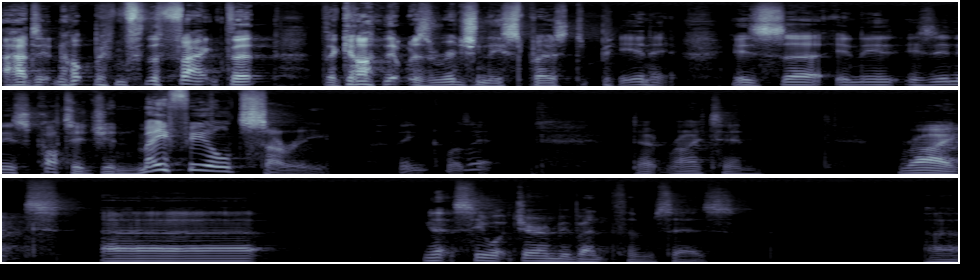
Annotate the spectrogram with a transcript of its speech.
had it not been for the fact that the guy that was originally supposed to be in it is uh, in is in his cottage in Mayfield, Surrey. I think was it. Don't write in. Right. Uh, let's see what Jeremy Bentham says. Uh,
